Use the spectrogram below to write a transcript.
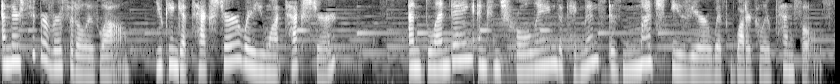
And they're super versatile as well. You can get texture where you want texture, and blending and controlling the pigments is much easier with watercolor pencils.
